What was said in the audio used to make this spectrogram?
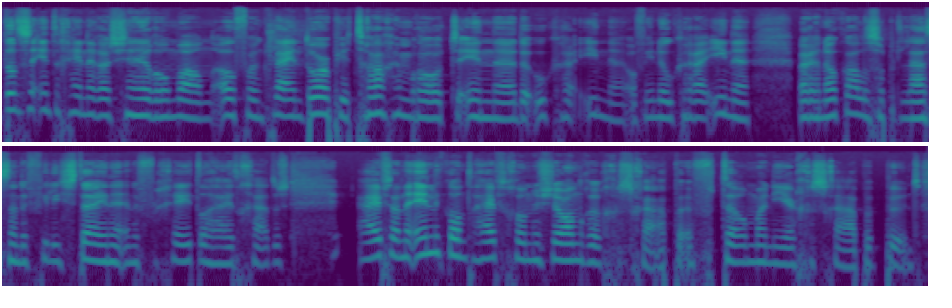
dat is een intergenerationeel roman over een klein dorpje Trachimbrod in eh, de Oekraïne, of in de Oekraïne, waarin ook alles op het laatst naar de Filistijnen en de vergetelheid gaat. Dus hij heeft aan de ene kant hij heeft gewoon een genre geschapen, een vertelmanier geschapen, punt.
